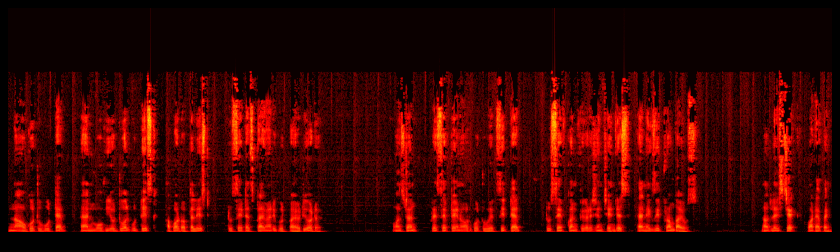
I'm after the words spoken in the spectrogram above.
Now go to boot tab and move your dual boot disk upward of the list to set as primary boot priority order. Once done, press F10 or go to Exit tab to save configuration changes and exit from BIOS. Now let's check what happened.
